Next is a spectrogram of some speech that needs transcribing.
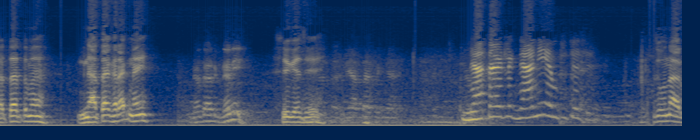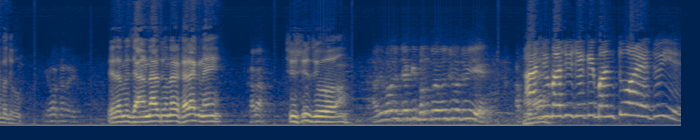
અત્યારે તમે જ્ઞાતા ખરાક નહીં? શું કે છે? જ્ઞાતા એટલે જ્ઞાની એમ પૂછે છે. જોનાર બધું. એ. તમે જાણનાર જોનાર ખરાક નહીં? શું શું જુઓ? આજુબાજુ જે કઈ બનતું જોઈએ. આજુબાજુ જે કઈ બનતું હોય જોઈએ.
